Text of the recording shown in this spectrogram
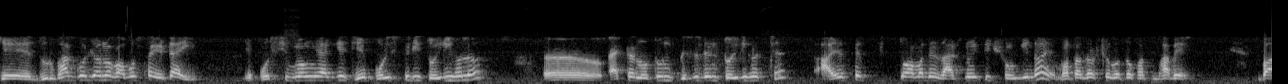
যে দুর্ভাগ্যজনক অবস্থা এটাই যে পশ্চিমবঙ্গে আজকে যে পরিস্থিতি তৈরি হলো একটা নতুন প্রেসিডেন্ট তৈরি হচ্ছে, আইএসএফ তো আমাদের রাজনৈতিক সঙ্গী নয় মতাদর্শগত ভাবে বা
